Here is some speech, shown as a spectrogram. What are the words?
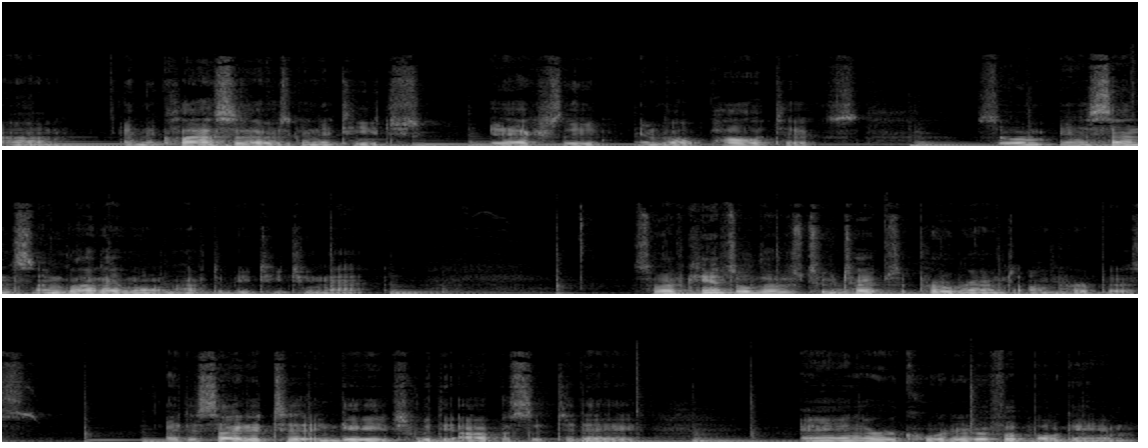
Um, and the class that I was going to teach, it actually involved politics. So, um, in a sense, I'm glad I won't have to be teaching that. So, I've canceled those two types of programs on purpose. I decided to engage with the opposite today, and I recorded a football game,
